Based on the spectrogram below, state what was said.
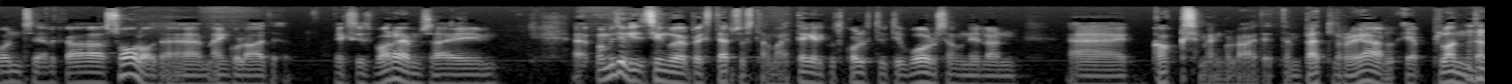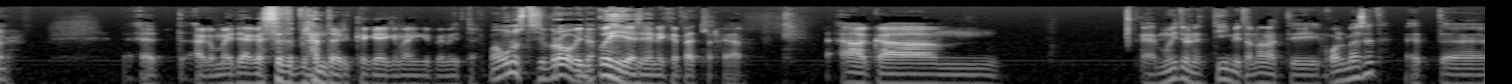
on seal ka soolode mängulaad, ehk siis varem sai ma muidugi siinkohal peaks täpsustama, et tegelikult Call of Duty Warzone'il on äh, kaks mängulaadi, et on Battle Royale ja Plunder mm. -hmm. et aga ma ei tea, kas seda Plunderit ka keegi mängib või mitte. ma unustasin proovida. põhiasi on ikka Battle Royale aga mm, muidu need tiimid on alati kolmesed, et äh,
